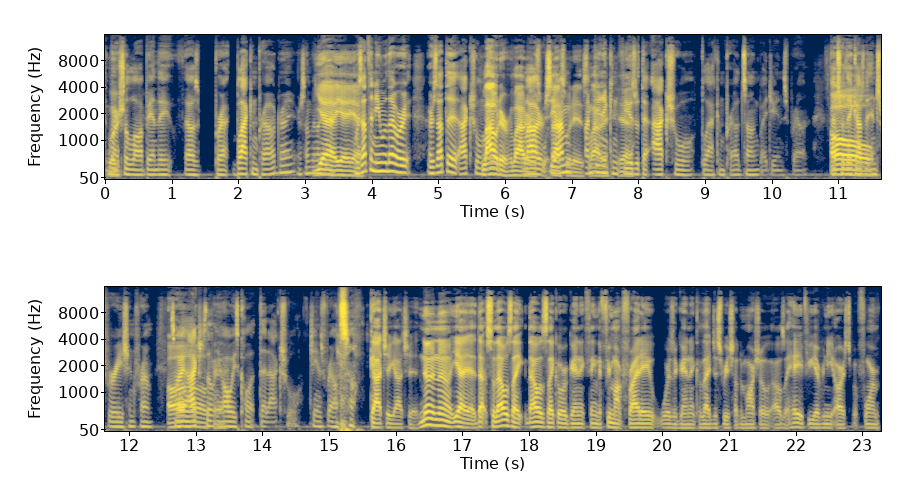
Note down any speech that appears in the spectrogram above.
The where- Law Band. They that was Bra- Black and Proud, right, or something. yeah, Like that? yeah, yeah. Yeah. Was that the name of that, or, or is that the actual name? louder, louder. Louder. See, that's I'm, what it is. I'm louder. getting confused yeah. with the actual Black and Proud song by James Brown. That's where they got the Oh. inspiration from. So I Oh, accidentally okay. always call it that actual James Brown song. Gotcha, gotcha. No, no, no. Yeah, yeah. That so that was like that was like an organic thing. The Fremont Friday was organic because I just reached out to Marshall. I was like, hey, if you ever need artists to perform,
